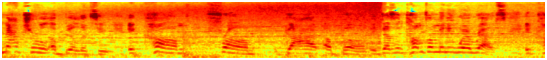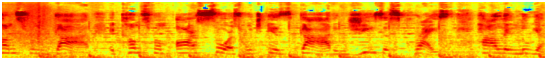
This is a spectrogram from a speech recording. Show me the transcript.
Natural ability. It comes from God above. It doesn't come from anywhere else. It comes from God. It comes from our source, which is God and Jesus Christ. Hallelujah.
